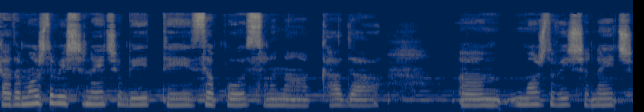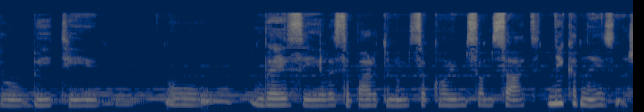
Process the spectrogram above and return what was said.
kada možda više neću biti zaposlena, kada možda više neću biti u vezi ili sa partnerom sa kojim sam sad. Nikad ne znaš.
